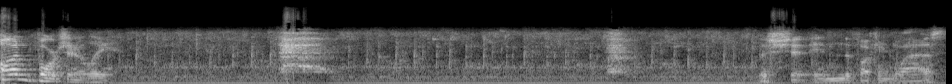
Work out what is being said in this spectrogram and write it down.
Unfortunately, the shit in the fucking glass.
